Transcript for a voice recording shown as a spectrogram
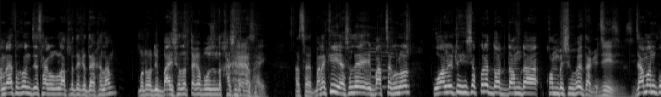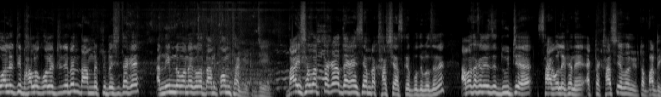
আমরা এতক্ষণ যে ছাগলগুলো আপনাদেরকে দেখালাম মোটামুটি বাইশ হাজার টাকা পর্যন্ত খাসি দেখা যায় ভাই। আচ্ছা মানে কি আসলে এই বাচ্চাগুলোর কোয়ালিটি হিসাব করে দর দামটা কম বেশি হয়ে থাকে। জি যেমন কোয়ালিটি ভালো কোয়ালিটি নেবেন দাম একটু বেশি থাকে আর নিম্ন নিম্নমানের দাম কম থাকে। জি। বাইশ হাজার টাকা দেখাইছি আমরা খাসি আজকে প্রতিবেদনে। আবার দেখেন এই যে দুইটা ছাগল এখানে একটা খাসি এবং একটা পাটি।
